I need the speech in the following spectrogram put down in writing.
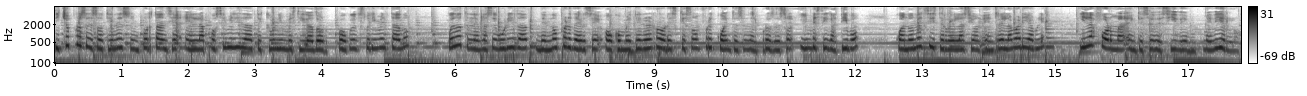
Dicho proceso tiene su importancia en la posibilidad de que un investigador poco experimentado pueda tener la seguridad de no perderse o cometer errores que son frecuentes en el proceso investigativo cuando no existe relación entre la variable y la forma en que se decide medirlo,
